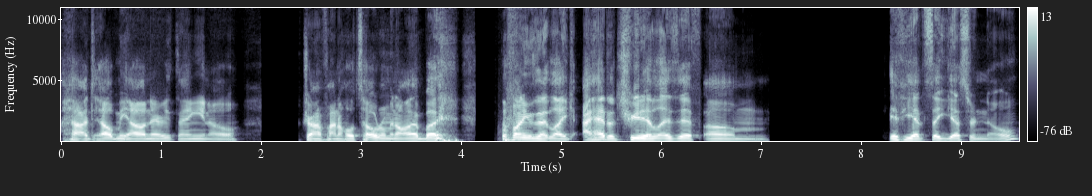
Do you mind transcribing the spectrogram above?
had to help me out and everything, you know, trying to find a hotel room and all that, but. the funny thing is that like I had to treat it as if um if he had to say yes or no.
